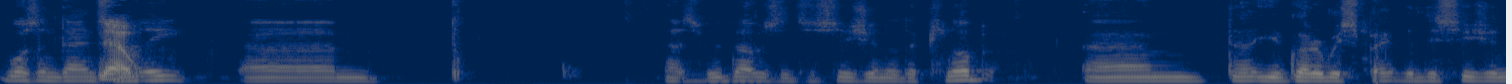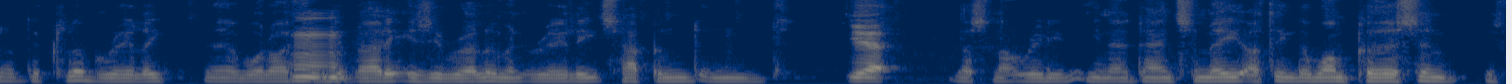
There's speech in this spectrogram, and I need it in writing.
wasn't down to No. me. Um, that's that was the decision of the club, and uh, you've got to respect the decision of the club. Really, uh, what I think about it is irrelevant. Really, it's happened, and Yeah. that's not really you know down to me. I think the one person, if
